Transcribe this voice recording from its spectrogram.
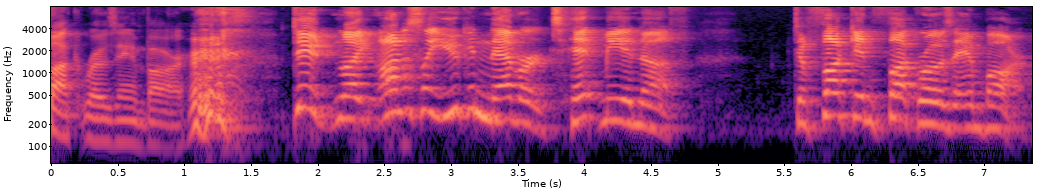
fuck Roseanne Barr. Dude, like honestly, you can never tip me enough to fucking fuck Roseanne Barr.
